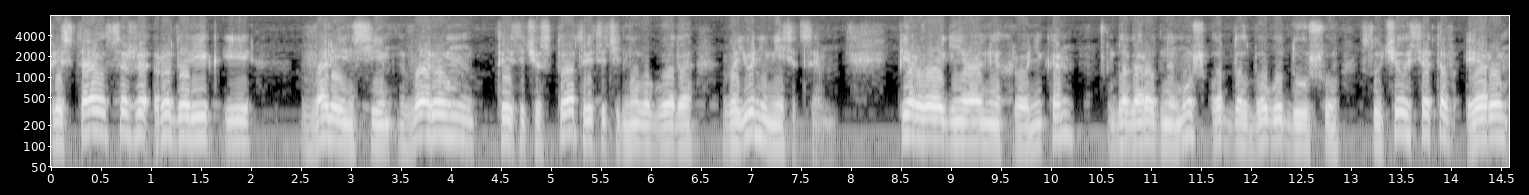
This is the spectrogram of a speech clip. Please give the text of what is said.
представился же Родерик и в Валенсии в эру 1137 года в июне месяце. Первая генеральная хроника «Благородный муж отдал Богу душу». Случилось это в эру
